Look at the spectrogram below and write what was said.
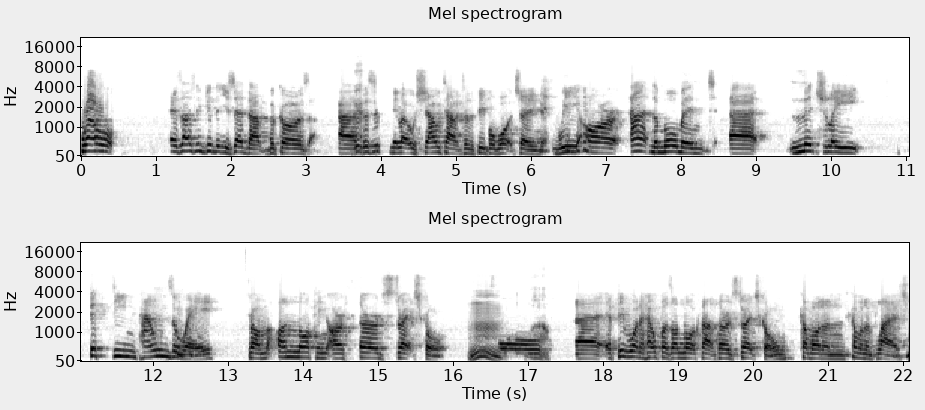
Well, it's actually good that you said that because uh, this is a little shout out to the people watching. We are at the moment uh, literally 15 pounds away from unlocking our third stretch goal. Mm, so, wow. uh, if people want to help us unlock that third stretch goal, come on and come on and pledge.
